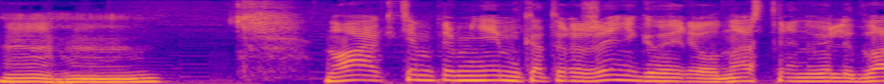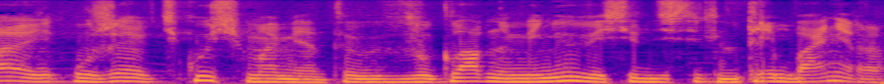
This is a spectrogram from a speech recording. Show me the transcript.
Угу. Ну а к тем применениям, которые Женя говорил, у нас Train Valley 2 уже в текущий момент в главном меню висит действительно три баннера.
